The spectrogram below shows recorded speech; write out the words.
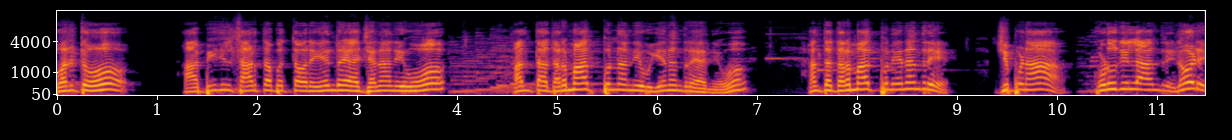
ಹೊರಟು ಆ ಬೀದಿಲ್ ಸಾರ್ತಾ ಬತ್ತವ್ರೆ ಏನ್ರ ಜನ ನೀವು? ಅಂತ ಧರ್ಮಾತ್ಮನ ನೀವು ಏನಂದ್ರೆ ನೀವು? ಅಂತ ಧರ್ಮಾತ್ಮನ ಏನಂದ್ರಿ, ಜಿಪುಣ, ಕೊಡುವುದಿಲ್ಲ ಅಂದ್ರಿ, ನೋಡಿ,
